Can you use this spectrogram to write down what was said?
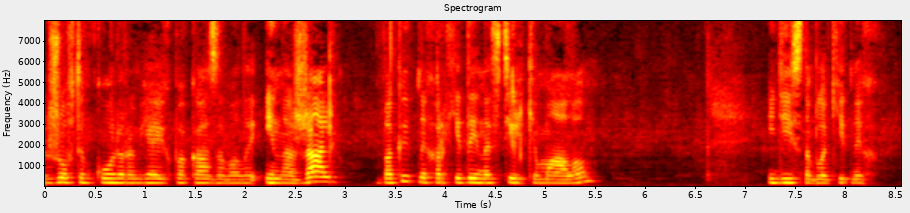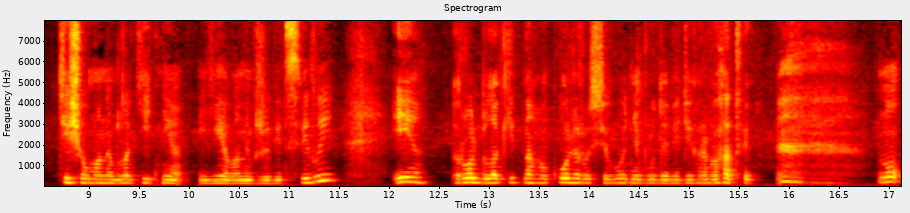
жовтим кольором, я їх показувала. І, на жаль, блакитних орхідей настільки мало. І дійсно блакитних, ті, що в мене блакитні є, вони вже відсвіли. І роль блакитного кольору сьогодні буде відігравати. Ну,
